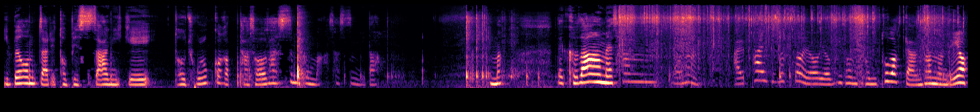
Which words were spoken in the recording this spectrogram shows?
200원짜리 더 비싼 이게 더 좋을 것 같아서 샀습니다. 엄마. 네, 그 다음에 산 거는 알파에서 샀어요. 여기선 점토밖에 안 샀는데요.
